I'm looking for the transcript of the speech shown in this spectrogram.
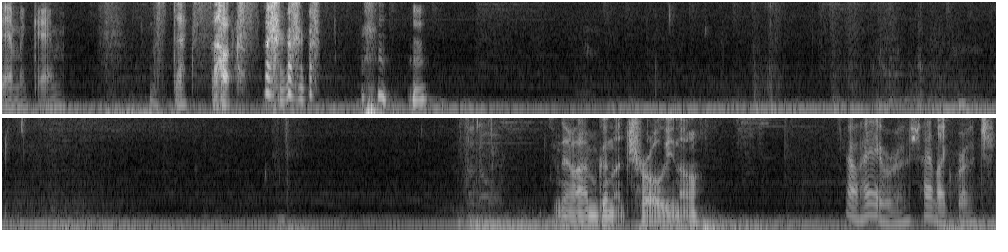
Damn it, game. This deck sucks. No, I'm gonna troll, you know. oh, hey, Roach. I like Roach.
